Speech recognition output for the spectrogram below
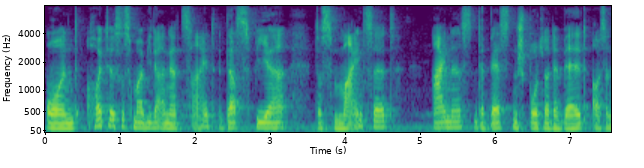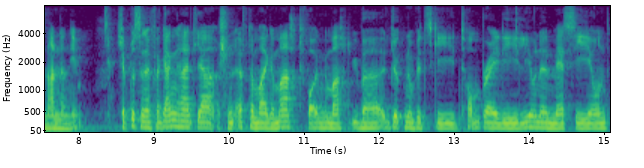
und heute ist es mal wieder an der Zeit, dass wir das Mindset eines der besten Sportler der Welt auseinandernehmen. Ich habe das in der Vergangenheit ja schon öfter mal gemacht, Folgen gemacht über Dirk Nowitzki, Tom Brady, Lionel Messi und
